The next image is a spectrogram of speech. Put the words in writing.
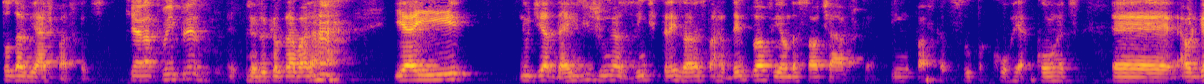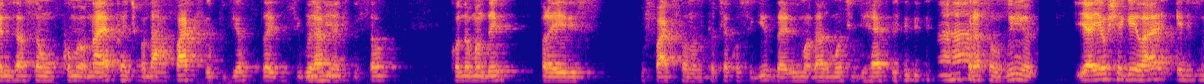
toda a viagem para a África do Sul. Que era a tua empresa? A empresa que eu trabalhava. e aí, no dia 10 de junho, às 23 horas, eu estava dentro do avião da South África, indo para a África do Sul para correr a Conrads. É, a organização, como eu, na época a gente mandava fax, eu podia para eles segurar uhum. minha inscrição. Quando eu mandei para eles o fax falando que eu tinha conseguido, daí eles mandaram um monte de rap, uhum. coraçãozinho. E aí eu cheguei lá, eles,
